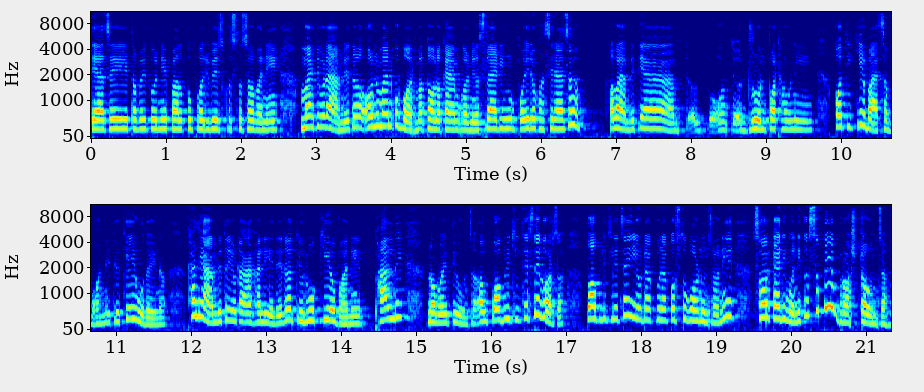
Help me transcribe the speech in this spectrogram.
त्यहाँ चाहिँ तपाईँको नेपालको परिवेश कस्तो छ भने माथिबाट हामीले त अनुमानको भरमा तल काम गर्ने हो। स्लाइडिङ पहिरो पहिरो खसिरहेछ अब हामीले त्यहाँ ड्रोन पठाउने कति के भएको छ भन्ने त्यो केही हुँदैन। खालि हामीले त एउटा आँखाले हेरेर त्यो रोकियो भने फाल्ने नभए त्यो हुन्छ। अब पब्लिकले त्यस्तै गर्छ। पब्लिकले चाहिँ एउटा कुरा कस्तो गर्नुहुन्छ भने सरकारी भनेको सबै भ्रष्ट हुन्छन्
